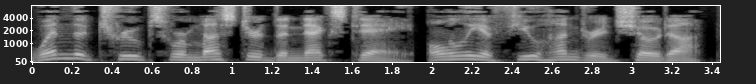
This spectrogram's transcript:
When the troops were mustered the next day, only a few hundred showed up.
